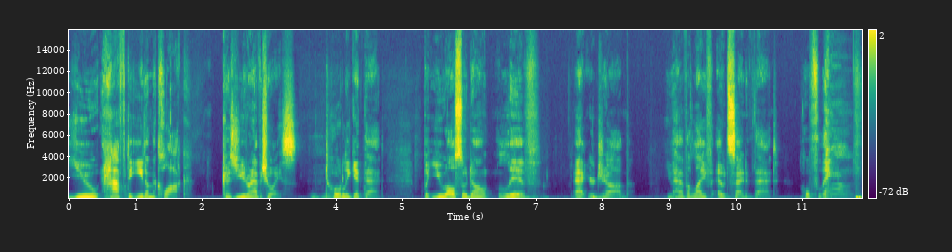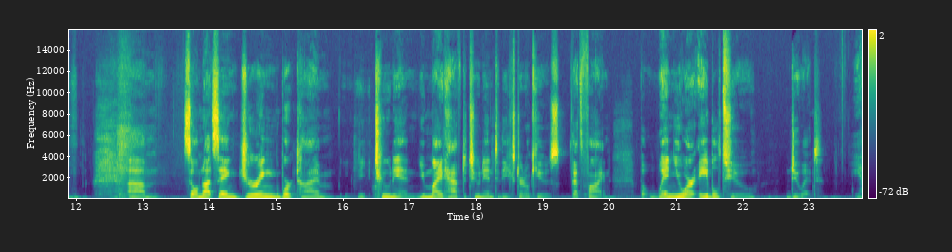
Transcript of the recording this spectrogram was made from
You have to eat on the clock because you don't have a choice. Totally get that. But you also don't live at your job. You have a life outside of that, hopefully. um, so I'm not saying during work time tune in. You might have to tune in to the external cues. That's fine. But when you are able to, do it, Yeah.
